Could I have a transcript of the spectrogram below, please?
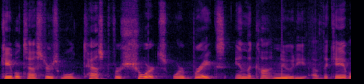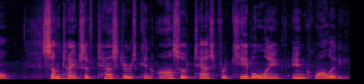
Cable testers will test for shorts or breaks in the continuity of the cable. Some types of testers can also test for cable length and quality.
